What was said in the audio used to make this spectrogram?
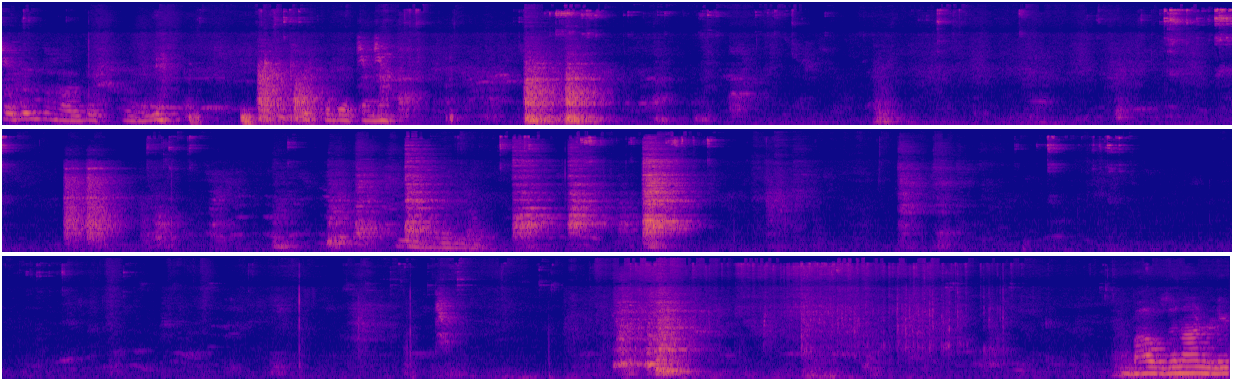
कधी भाव दिसतो कुकू देताना भावजण आणले फराळीचं नको नको पाया असले आणले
